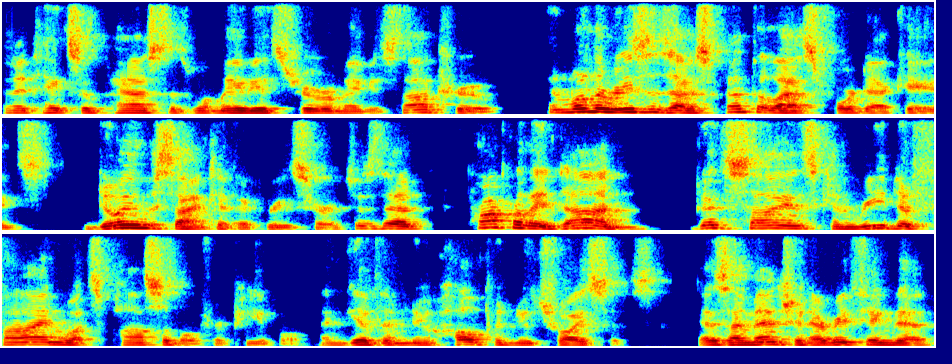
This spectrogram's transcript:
And it takes them past as well, maybe it's true or maybe it's not true. And one of the reasons I've spent the last four decades doing the scientific research is that properly done, good science can redefine what's possible for people and give them new hope and new choices. As I mentioned, everything that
